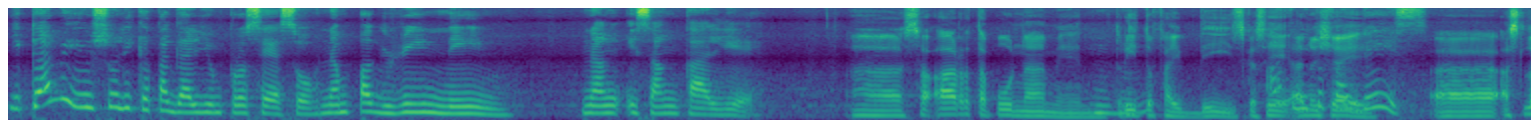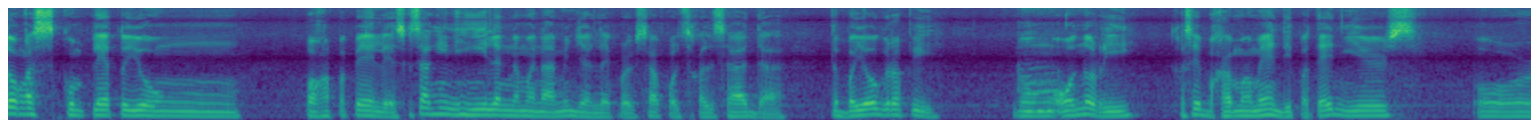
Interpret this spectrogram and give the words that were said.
Gano'n usually katagal yung proseso ng pag-rename ng isang kalye? Ah, sa ARTA po namin, 3 to 5 days. Kasi Ah, ano siya eh, ah, as long as kompleto yung pangkapapeles. Kasi ang hinihingi lang naman namin dyan, like for example sa kalsada, the biography nung Ah. honoree, kasi baka mamaya hindi pa 10 years, or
